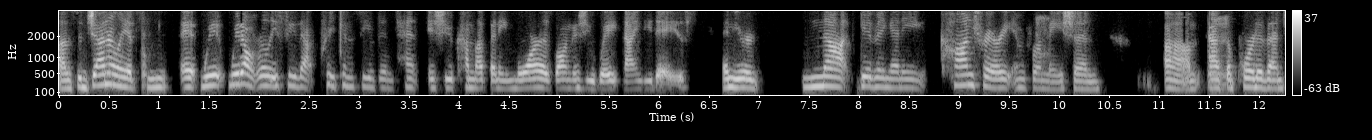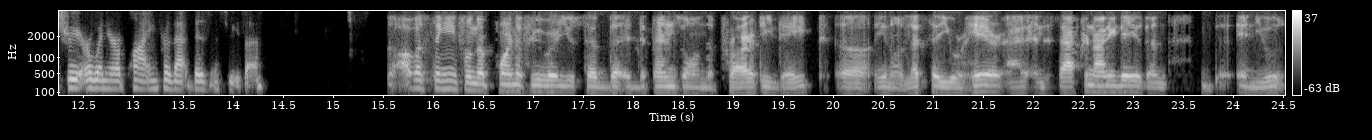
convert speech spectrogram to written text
Um, so generally, it's it, we we don't really see that preconceived intent issue come up anymore as long as you wait 90 days and you're not giving any contrary information um, at the port of entry or when you're applying for that business visa. I was thinking from the point of view where you said that it depends on the priority date. Uh, you know, let's say you're here and it's after 90 days and and you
